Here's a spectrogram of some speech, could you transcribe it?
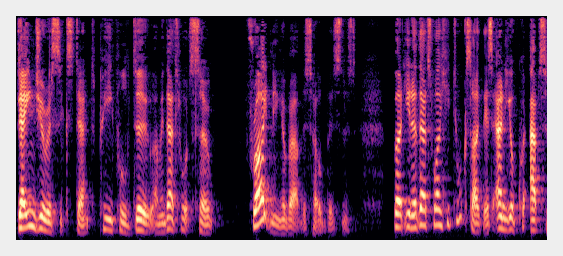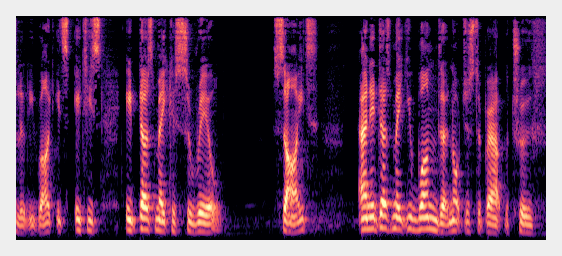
dangerous extent, people do. I mean, that's what's so frightening about this whole business. But you know that's why he talks like this, and you're absolutely right. It's it is it does make a surreal sight, and it does make you wonder not just about the truth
